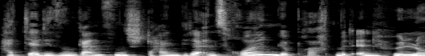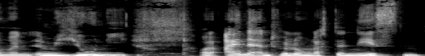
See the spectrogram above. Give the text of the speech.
hat ja diesen ganzen Stein wieder ins Rollen gebracht mit Enthüllungen im Juni. Und eine Enthüllung nach der nächsten.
